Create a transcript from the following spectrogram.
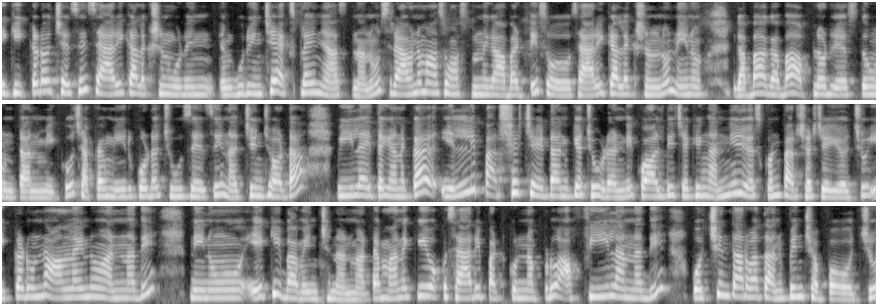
ఇక ఇక్కడ వచ్చేసి శారీ కలెక్షన్ గురించి గురించి ఎక్స్‌ప్లెయిన్ చేస్తున్నాను. శ్రావణ మాసం వస్తుంది కాబట్టి సో, శారీ కలెక్షన్‌లో నేను గబా గబా అప్‌లోడ్ చేస్తూ ఉంటాను మీకు. చక్కగా మీరు కూడా చూసేసి నచ్చిన చోట వీలైతే కనుక వెళ్ళి పర్చేస్ చేయటానికే చూడండి. క్వాలిటీ చెకింగ్ అన్నీ చేసుకొని పర్చేస్ చేయొచ్చు. ఇక్కడున్న ఆన్‌లైన్ అన్నది నేను ఏకీభవించననమాట. మనకి ఒక శారీ పట్టుకున్నప్పుడు ఆ ఫీల్ అన్నది వచ్చిన తర్వాత అనిపించకపోవచ్చు.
